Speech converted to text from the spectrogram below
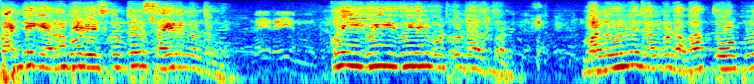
బండికి ఎర్రబోర్డు వేసుకుంటారు సైరన్ ఉంటుంది. కొయ్యి కొయ్యి కొయ్యి అని కొట్టుకుంటూ వెళ్తారు మన ఊరు నుంచి అనుకుంటా బా తోపు.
